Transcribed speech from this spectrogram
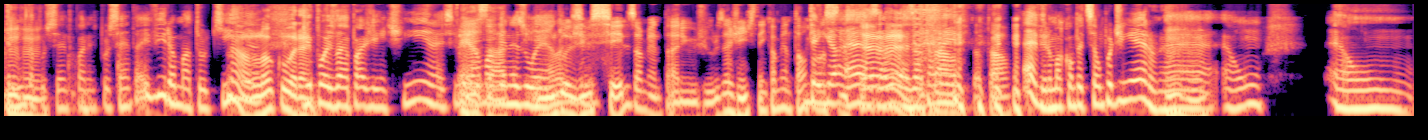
30%, 40%, aí vira uma Turquia, Não, loucura. depois vai para Argentina, aí se virar uma Exato. Venezuela. Inclusive, se eles aumentarem os juros, a gente tem que aumentar o Tem que- nosso. né? é, exa- exatamente. Total, total. É, vira uma competição por dinheiro, né? Uhum. É um é um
